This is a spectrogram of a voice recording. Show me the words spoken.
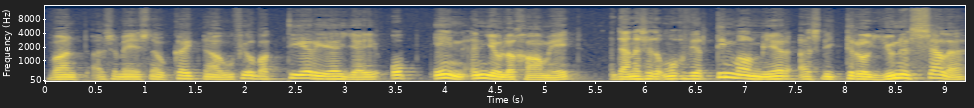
want as 'n mens nou kyk na hoeveel bakterieë jy op en in jou liggaam het, dan is dit ongeveer 10 maal meer as die triljoene selle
